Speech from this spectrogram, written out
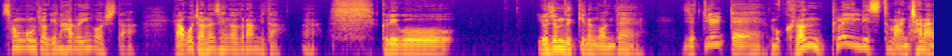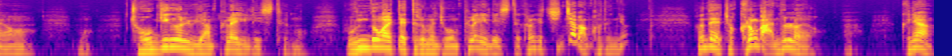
성공적인 하루인 것이다. 라고 저는 생각을 합니다. 예. 그리고 요즘 느끼는 건데 이제 뛸 때 뭐 그런 플레이리스트 많잖아요. 뭐 조깅을 위한 플레이리스트, 뭐 운동할 때 들으면 좋은 플레이리스트 그런 게 진짜 많거든요. 그런데 저 그런 거 안 눌러요. 어, 그냥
